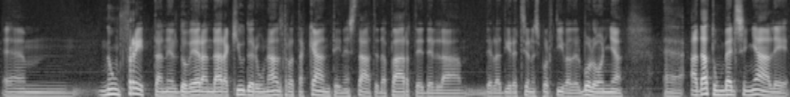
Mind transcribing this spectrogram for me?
ehm, non, fretta nel dover andare a chiudere un altro attaccante in estate da parte della, della direzione sportiva del Bologna, eh, ha dato un bel segnale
